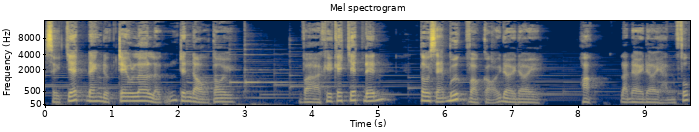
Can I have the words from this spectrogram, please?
Sự chết đang được treo lơ lửng trên đầu tôi. Và khi cái chết đến, tôi sẽ bước vào cõi đời đời là đời đời hạnh phúc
